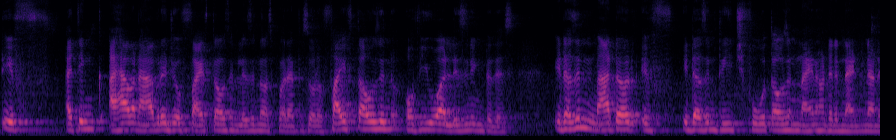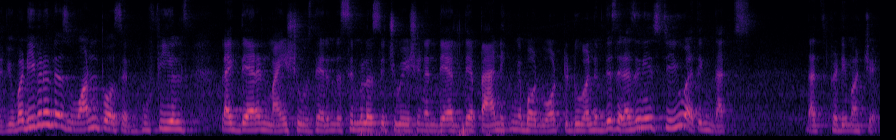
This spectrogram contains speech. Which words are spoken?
if I think I have an average of 5,000 listeners per episode, of 5,000 of you are listening to this, it doesn't matter if it doesn't reach 4,999 of you. But even if there's one person who feels like they're in my shoes, they're in the similar situation, and they're they're panicking about what to do, and if this resonates to you, I think that's that's pretty much it.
